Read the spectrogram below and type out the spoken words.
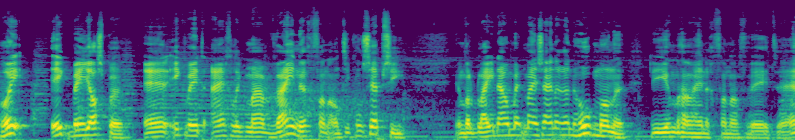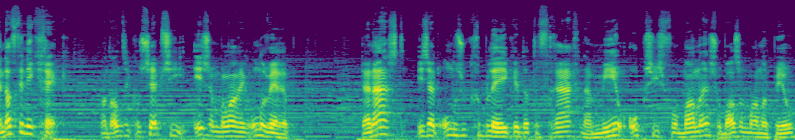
Hoi, ik ben Jasper en ik weet eigenlijk maar weinig van anticonceptie. En wat blijkt nou, met mij zijn er een hoop mannen die er maar weinig vanaf weten. En dat vind ik gek, want anticonceptie is een belangrijk onderwerp. Daarnaast is uit onderzoek gebleken dat de vraag naar meer opties voor mannen, zoals een mannenpil,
